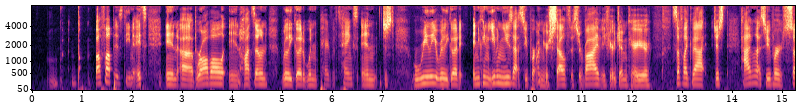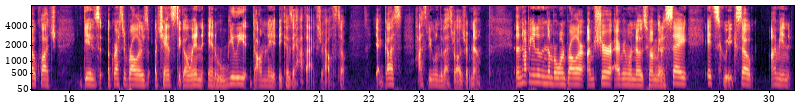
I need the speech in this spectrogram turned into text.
b- buff up his teammates in uh, Brawl Ball, in Hot Zone. Really good when paired with tanks, and just really, really good. And you can even use that super on yourself to survive if you're a gem carrier, stuff like that. Just having that super so clutch gives aggressive brawlers a chance to go in and really dominate because they have that extra health. So, yeah, Gus has to be one of the best brawlers right now. And then hopping into the number one brawler, I'm sure everyone knows who I'm going to say. It's Squeak. So, I mean,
